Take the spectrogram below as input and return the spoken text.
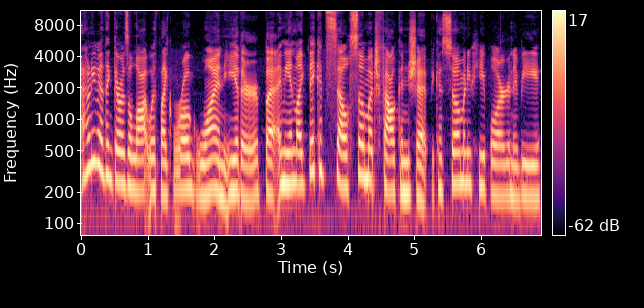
I don't even think there was a lot with like Rogue One either but I mean like they could sell so much Falcon shit because so many people are going to be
